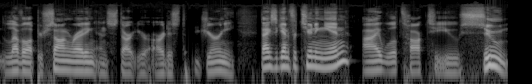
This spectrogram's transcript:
level up your songwriting, and start your artist journey. Thanks again for tuning in. I will talk to you soon.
